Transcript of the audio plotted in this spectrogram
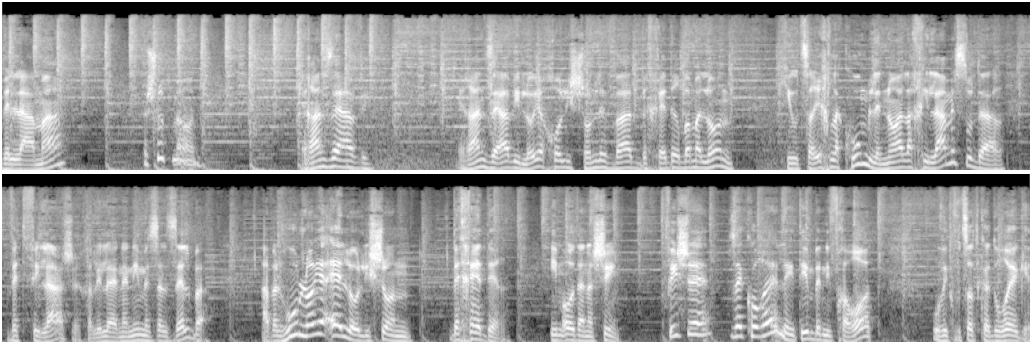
ולמה? פשוט מאוד. ערן זהבי. ערן זהבי לא יכול לישון לבד בחדר במלון, כי הוא צריך לקום לנוהל אכילה מסודר, ותפילה שחלילה אינני מזלזל בה. אבל הוא לא יאה לו לישון בחדר עם עוד אנשים, כפי שזה קורה לעיתים בנבחרות ובקבוצות כדורגל.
